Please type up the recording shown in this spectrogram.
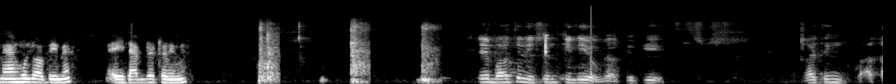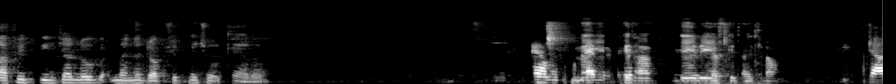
मैं हूँ लॉबी में लैबोरेटरी में। ये बहुत ही रिसेंट के लिए होगा क्योंकि आई थिंक काफ़ी तीन चार लोग मैंने ड्रॉपशिप में छोड़ के आ रहा हूँ। मैं एफ़ था डे भी एफ़ था इतना। क्या?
